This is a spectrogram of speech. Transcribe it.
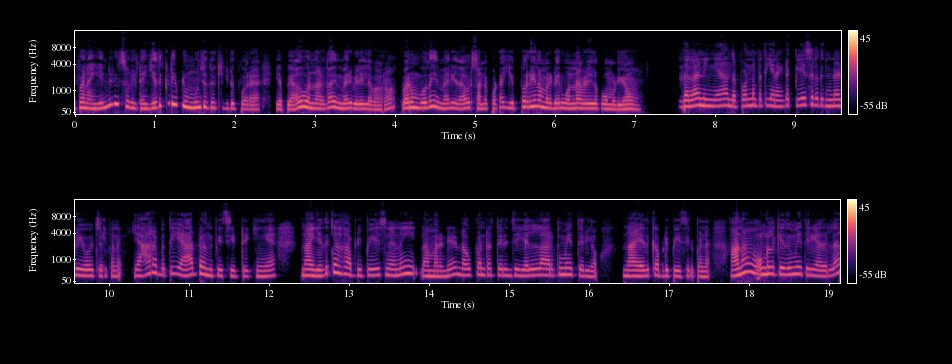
இப்போ நான் என்னடி சொல்லிட்டேன்? எதுக்கடி இப்படி மூஞ்சி தூக்கிக்கிட்டு போற? எப்பயாவது ஒரு நாள் தான் இது மாதிரி வெளியில வரோம். வரும்போது இது மாதிரி ஏதாவது ஒரு சண்டை போட்டால் எப்படியும் நம்ம ரெண்டு பேரும் ஒன்றா வெளியில் போக முடியும். இதெல்லாம் நீங்க அந்த பொண்ணை பத்தி என்கிட்ட பேசுறதுக்கு முன்னாடி யோசிச்சிருக்கணும். யாரை பத்தி யார்கிட்ட வந்து பேசிட்டு இருக்கீங்க? நான் எதுக்காக அப்படி பேசினேன்னு நம்ம ரெண்டு பேரும் லவ் பண்ற தெரிஞ்ச எல்லாருக்குமே தெரியும். நான் எதுக்கு அப்படி பேசியிருப்பேன்னு. ஆனா உங்களுக்கு எதுவுமே தெரியாதுல்ல?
